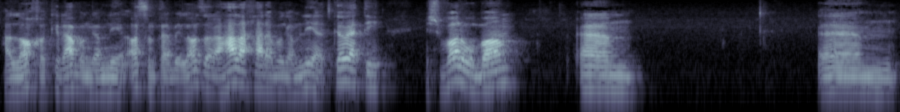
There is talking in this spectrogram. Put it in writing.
Halacha ki Rabban Gamliel, azt mondta Rabbi Lazar, a Halacha Rabban Gamliel követi, és valóban um, um,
